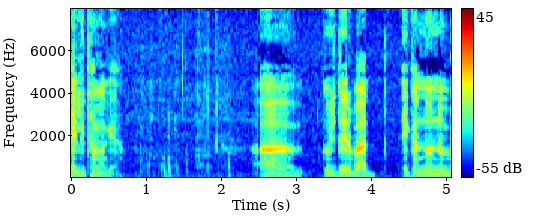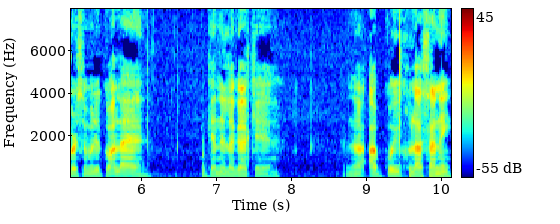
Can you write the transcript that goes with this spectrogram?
थैली थमा गया। आ, कुछ देर बाद एक अननोन नंबर से मुझे कॉल आया कहने लगा कि, अब कोई खुलासा नहीं।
